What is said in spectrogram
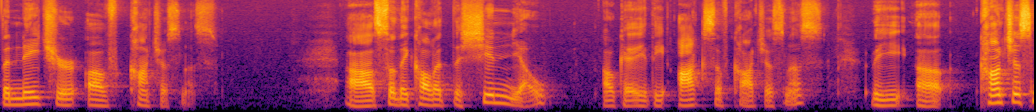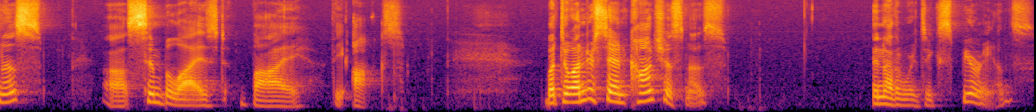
the nature of consciousness. Uh, so they call it the Xinyao, okay, the ox of consciousness. The uh, consciousness uh, symbolized by the ox. But to understand consciousness, in other words, experience,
